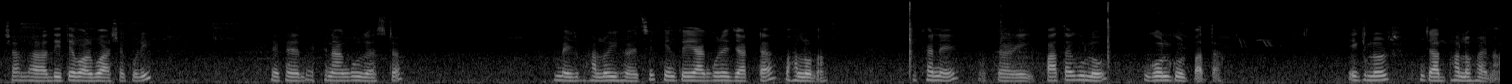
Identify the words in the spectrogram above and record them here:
ইনশাল্লাহ দিতে পারব আশা করি। এখানে দেখেন আঙ্গুর গাছটা, বেশ ভালোই হয়েছে, কিন্তু এই আঙ্গুরের জারটা ভালো না। এখানে আপনার এই পাতাগুলো গোল গোল পাতা। এগুলোর জাত ভালো হয় না।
